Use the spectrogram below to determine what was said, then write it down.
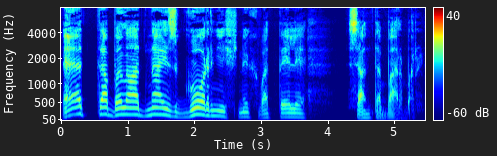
Это была одна из горничных в отеле Санта-Барбары.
